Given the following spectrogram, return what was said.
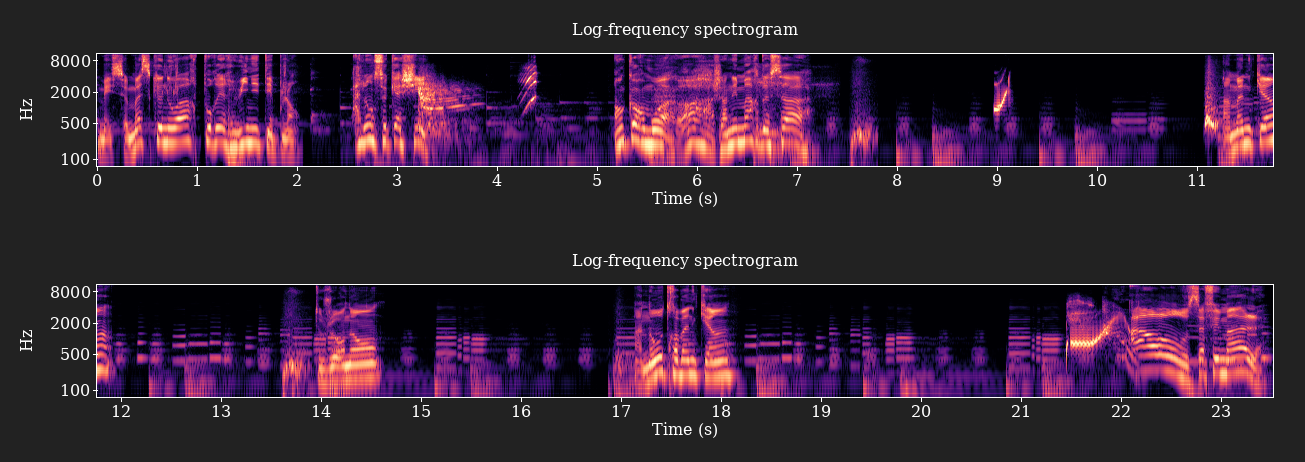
Mais ce masque noir pourrait ruiner tes plans. Allons se cacher. Encore moi. Oh, j'en ai marre de ça. Un mannequin? Toujours non. Un autre mannequin. Oh, ça fait mal.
